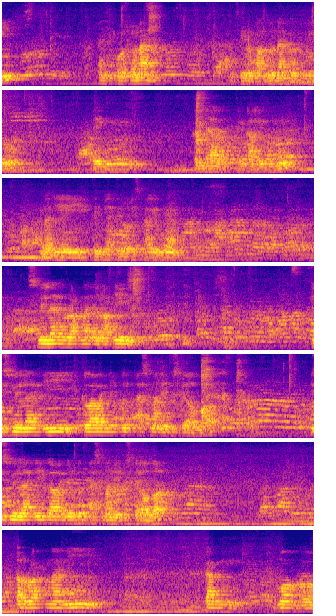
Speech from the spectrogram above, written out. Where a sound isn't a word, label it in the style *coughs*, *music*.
ini ngaji posonan ngaji Ramadan dan Minggu yang kendal yang kali ini dari tim Yatiro ini Bismillahirrahmanirrahim. Bismillahi kelawan nyebut asmani Gusti Allah. Bismillahi kelawan nyebut asmani Gusti Allah. Ar-Rahmani kang moho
